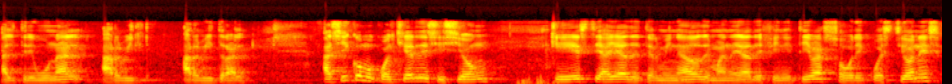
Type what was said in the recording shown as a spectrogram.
al tribunal arbitral, así como cualquier decisión que éste haya determinado de manera definitiva sobre cuestiones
